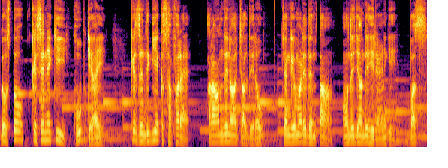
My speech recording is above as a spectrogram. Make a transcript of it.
ਦੋਸਤੋ, ਕਿਸੇ ਨੇ ਕੀ ਖੂਬ ਕਿਹਾ ਏ ਕਿ ਜ਼ਿੰਦਗੀ ਇੱਕ ਸਫ਼ਰ ਹੈ। ਆਰਾਮ ਦੇ ਨਾਲ ਚੱਲਦੇ ਰਹੋ। ਚੰਗੇ ਮਾੜੇ ਦਿਨ ਤਾਂ ਆਉਂਦੇ ਜਾਂਦੇ ਹੀ ਰਹਿਣਗੇ। ਬਸ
